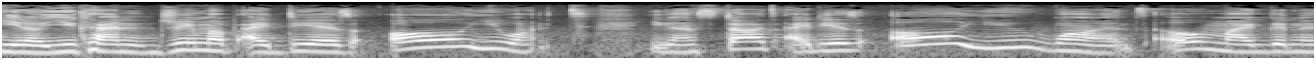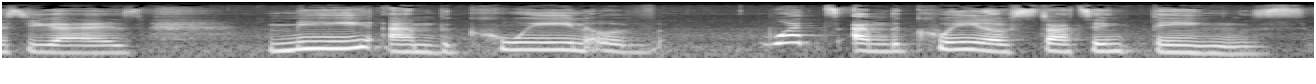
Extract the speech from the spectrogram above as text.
You know, you can dream up ideas all you want. You can start ideas all you want. Oh my goodness, you guys. Me, I'm the queen of what? I'm the queen of starting things.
